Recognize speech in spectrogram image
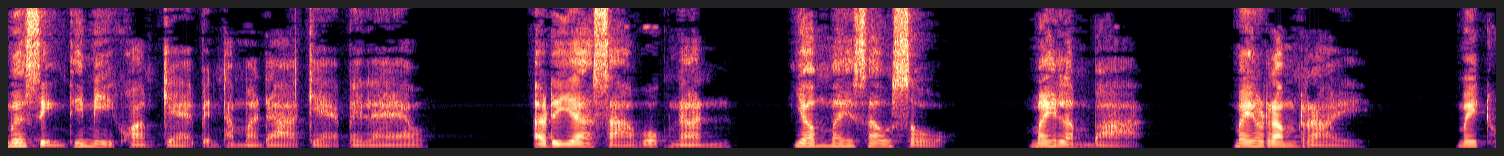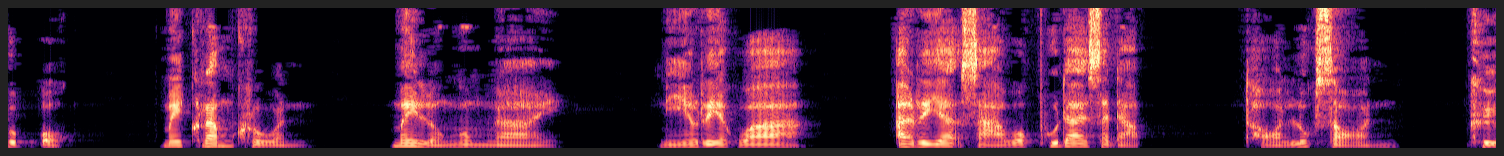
มื่อสิ่งที่มีความแก่เป็นธรรมดาแก่ไปแล้ว อริยสาวกนั้น ย่อมไม่เศร้าโศก ไม่ลำบาก ไม่ร่ำไร ไม่ทุบอก ไม่คร่ำครวญไม่หลงงมงาย นี้เรียกว่า อริยสาวกผู้ได้สดับ ถอนลูกศร คือ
